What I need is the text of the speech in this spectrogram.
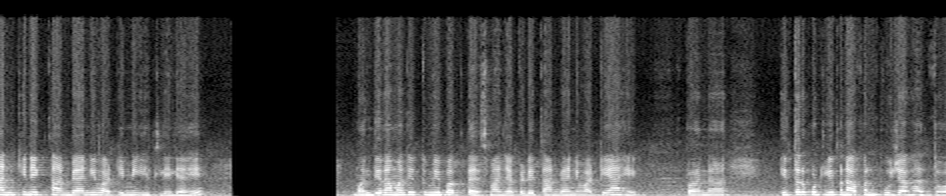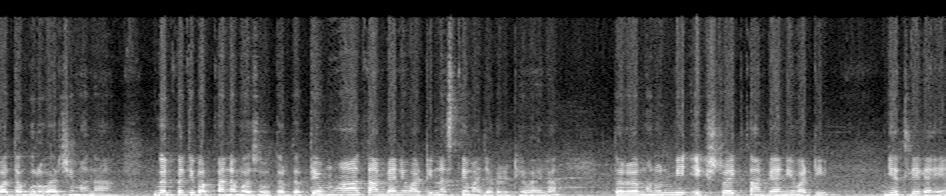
आणखीन एक तांब्या आणि वाटी मी घेतलेली आहे. मंदिरामध्ये तुम्ही बघतायच माझ्याकडे तांब्या आणि वाटी आहे. पण इतर कुठली पण आपण पूजा घालतो आता गुरुवारची म्हणा गणपती बाप्पांना बसवतो तर तेव्हा तांब्या आणि वाटी नसते माझ्याकडे ठेवायला. तर म्हणून मी एक्स्ट्रा एक तांब्या आणि वाटी घेतलेली आहे.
